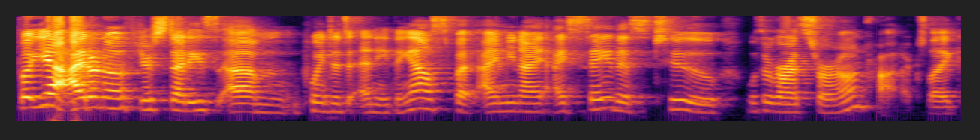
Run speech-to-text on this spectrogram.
but yeah, I don't know if your studies um, pointed to anything else, but I mean, I, I say this too with regards to our own product. Like,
